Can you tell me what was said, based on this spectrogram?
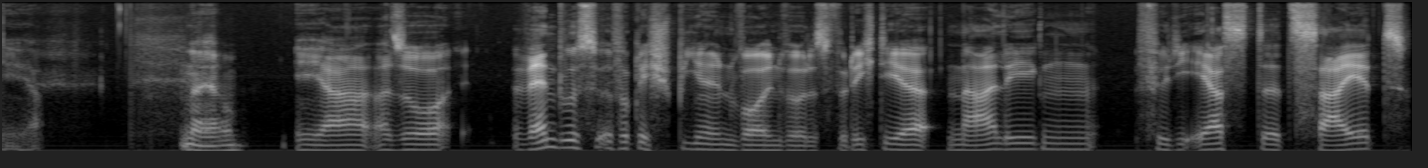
Ja. Naja. Ja, also wenn du es wirklich spielen wollen würdest, würde ich dir nahelegen, für die erste Zeit,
